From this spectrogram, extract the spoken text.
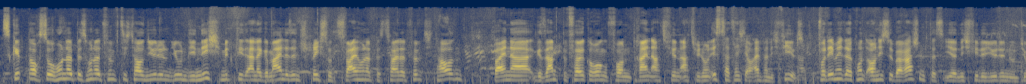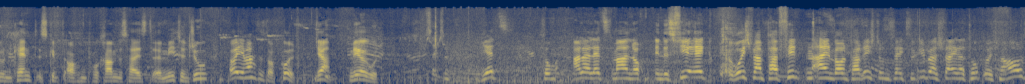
Es gibt noch so 100 bis 150.000 Jüdinnen und Juden, die nicht Mitglied einer Gemeinde sind, sprich so 200 bis 250.000. Bei einer Gesamtbevölkerung von 83, 84 Millionen ist tatsächlich auch einfach nicht viel. Vor dem Hintergrund auch nicht so überraschend, dass ihr nicht viele Jüdinnen und Juden kennt. Es gibt auch ein Programm, das heißt äh, Meet a Jew. Aber oh, ihr macht es doch, cool. Ja, mega gut. Jetzt zum allerletzten Mal noch in das Viereck. Ruhig mal ein paar Finden einbauen, ein paar Richtungswechsel, Übersteiger, tobt euch mal aus.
